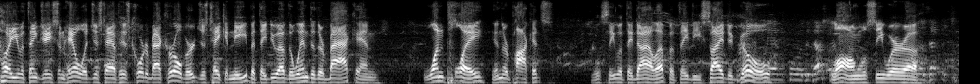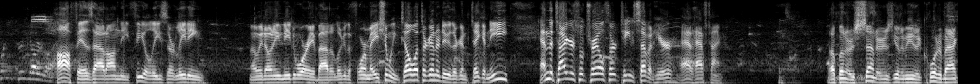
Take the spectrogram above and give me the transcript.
Oh, you would think Jason Hale would just have his quarterback Hurlburt just take a knee, but they do have the wind to their back and one play in their pockets. We'll see what they dial up. If they decide to go long, we'll see where uh, Hoff is out on the field. He's their leading. Well, we don't even need to worry about it. Look at the formation. We can tell what they're going to do. They're going to take a knee, and the Tigers will trail 13 7 here at halftime. Up under center is going to be the quarterback,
